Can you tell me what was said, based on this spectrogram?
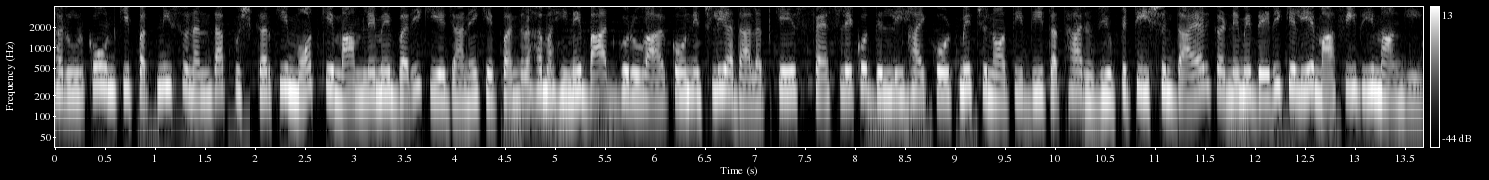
थरूर को उनकी पत्नी सुनंदा पुष्कर की मौत के मामले में बरी किए जाने के पंद्रह महीने बाद गुरुवार को निचली अदालत के इस फैसले को दिल्ली हाई कोर्ट में चुनौती दी तथा रिव्यू पिटीशन दायर करने में देरी के लिए माफ़ी भी मांगी।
